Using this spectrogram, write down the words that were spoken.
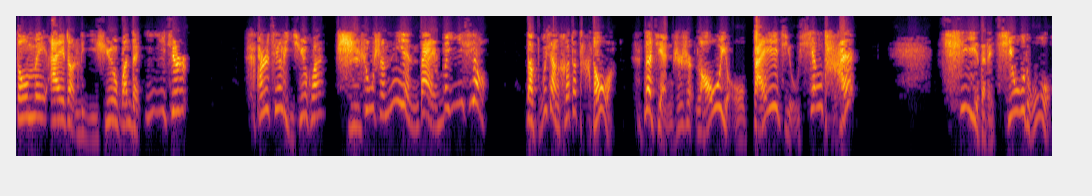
都没挨着李寻欢的衣襟儿，而且李寻欢始终是面带微笑，那不像和他打斗啊。那简直是老友白酒相谈，气得这秋毒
